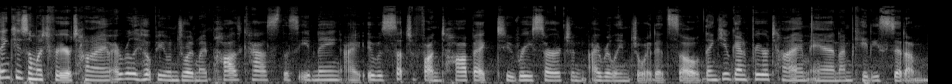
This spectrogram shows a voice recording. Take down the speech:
Thank you so much for your time. I really hope you enjoyed my podcast this evening. I, it was such a fun topic to research and I really enjoyed it. So, thank you again for your time. And I'm Katie Stidham.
